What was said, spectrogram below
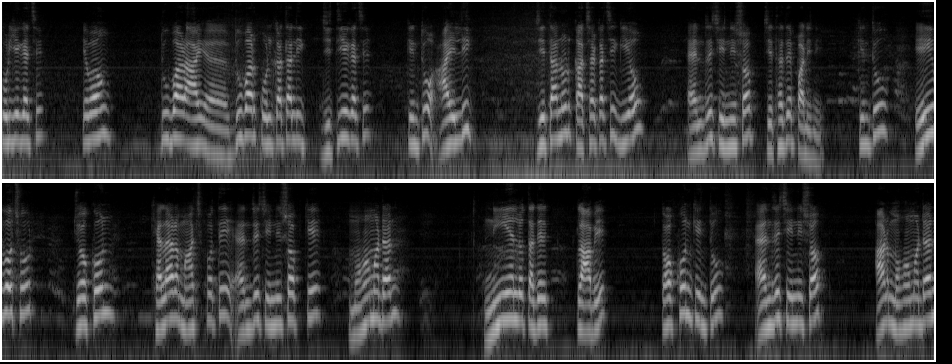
করিয়ে গেছে এবং দুবার আই দুবার কলকাতা লিগ জিতিয়ে গেছে। কিন্তু আই লিগ জেতানোর কাছাকাছি গিয়েও অ্যান্ড্রে চিনিসব জেতাতে পারিনি। কিন্তু এই বছর যখন খেলার মাঝপথে অ্যান্ড্রে চিনিসবকে মোহামেডান নিয়ে এলো তাদের ক্লাবে, তখন কিন্তু অ্যান্ড্রে চিনিসব আর মোহামেডান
